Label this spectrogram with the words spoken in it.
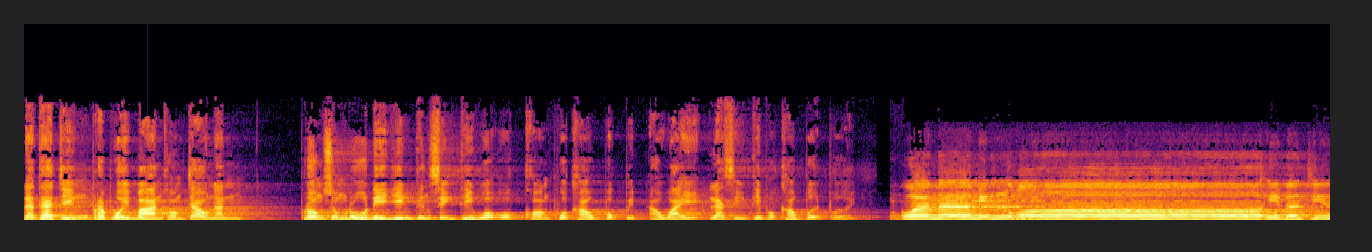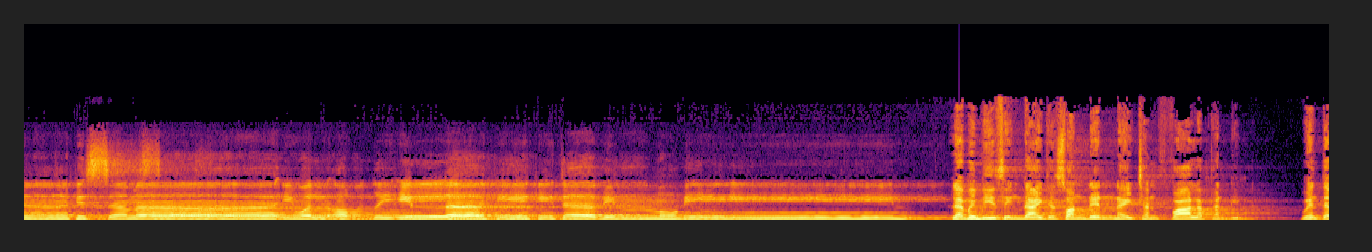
และแท้จริงพระผู้อิบาลของเจ้านั้น พระองค์ทรงรู้ดียิ่งถึงสิ่งที่หัวอกของพวกเขาปกปิดเอาไว้ และสิ่งที่พวกเขาเปิดเผย وما من غائبة في السماء والأرض إلا في كتاب مبين และไม่มีสิ่งใดจะซ่อนเร้นในชั้นฟ้าและแผ่นดิน เว้นแต่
